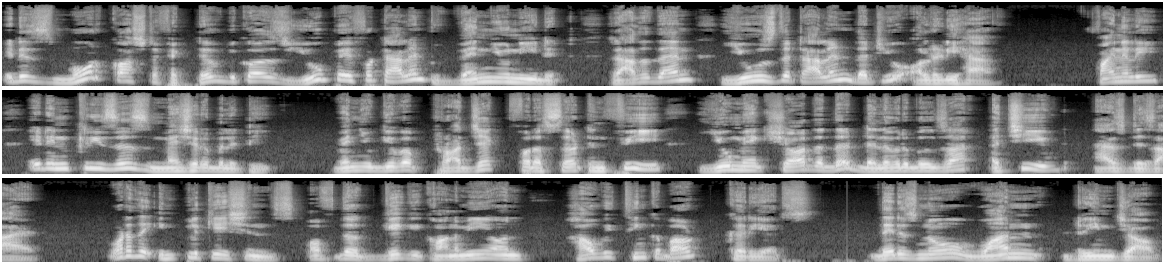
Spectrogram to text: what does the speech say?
it is more cost effective because you pay for talent when you need it rather than use the talent that you already have. Finally, it increases measurability. When you give a project for a certain fee, you make sure that the deliverables are achieved as desired. What are the implications of the gig economy on how we think about careers? There is no one dream job.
